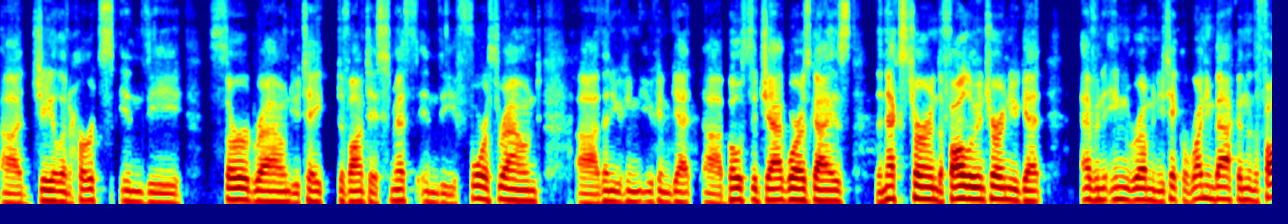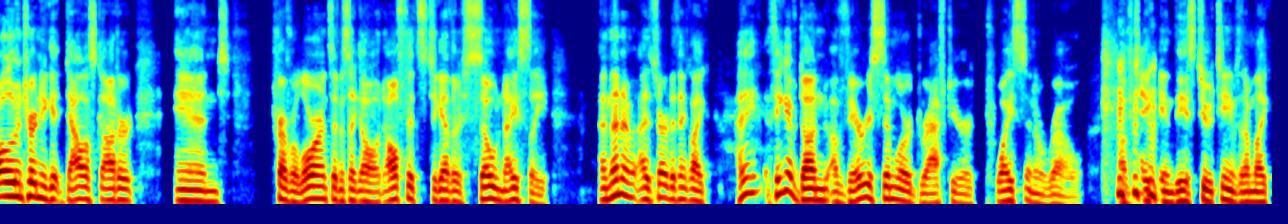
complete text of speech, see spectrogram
uh Jalen Hurts in the third round. You take DeVonta Smith in the fourth round. Uh, then you can you can get uh, both the Jaguars guys the next turn. The following turn you get Evan Engram and you take a running back, and then the following turn you get Dallas Goedert and Trevor Lawrence, and it's like, oh, it all fits together so nicely. And then I started to think like, I think I've done a very similar draft here twice in a row of taking these two teams, and I'm like,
